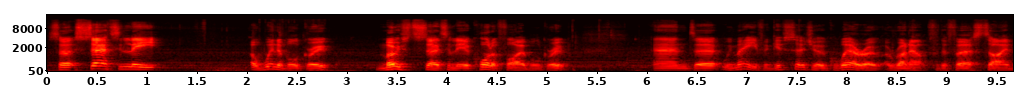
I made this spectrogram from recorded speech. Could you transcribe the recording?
So it's certainly a winnable group. Most certainly a qualifiable group. And uh, we may even give Sergio Aguero a run out for the first time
